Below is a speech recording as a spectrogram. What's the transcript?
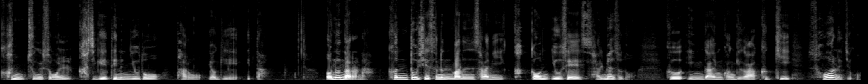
큰 중요성을 가지게 되는 이유도 바로 여기에 있다. 어느 나라나 큰 도시에서는 많은 사람이 가까운 이웃에 살면서도 그 인간관계가 극히 소원해지고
